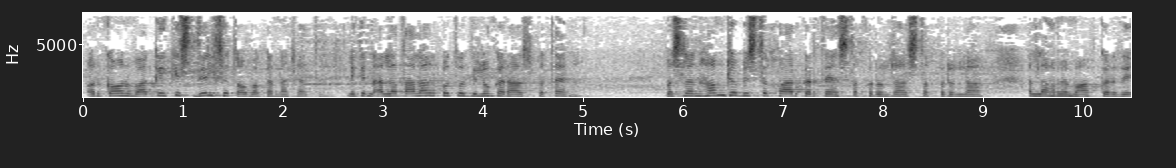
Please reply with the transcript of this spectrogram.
اور کون واقعی کس دل سے توبہ کرنا چاہتا ہے۔ لیکن اللہ تعالیٰ کو تو دلوں کا راز پتا ہے نا۔ مثلاً ہم جب استغفار کرتے ہیں استغفر اللہ استغفر اللہ اللہ ہمیں معاف کر دے۔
